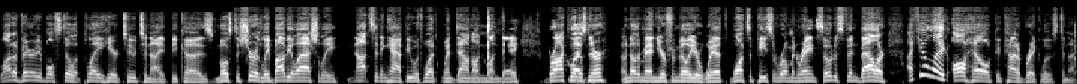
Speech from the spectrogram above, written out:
A lot of variables still at play here too tonight because most assuredly Bobby Lashley not sitting happy with what went down on Monday. Brock Lesnar, another man you're familiar with, wants a piece of Roman Reigns. So does Finn Balor. I feel like all hell could kind of break loose tonight.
